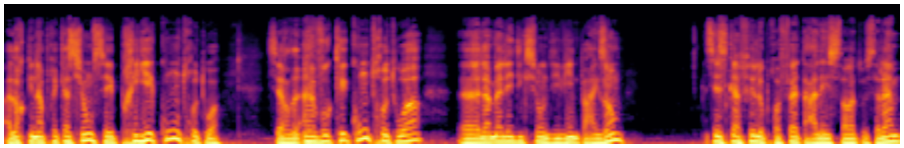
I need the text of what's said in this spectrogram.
alors qu'une imprécation, c'est prier contre toi. C'est invoquer contre toi euh, la malédiction divine, par exemple. C'est ce qu'a fait le prophète, salam.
